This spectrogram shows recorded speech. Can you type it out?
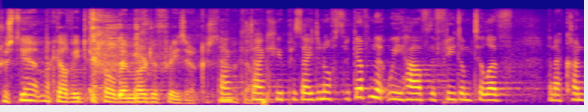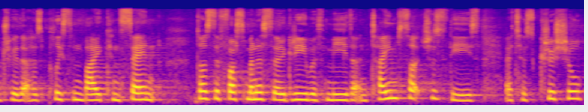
Christina McKelvey, followed by Murder Fraser. thank, thank you, President Officer. Given that we have the freedom to live in a country that has policing by consent Does the First Minister agree with me that in times such as these, it is crucial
